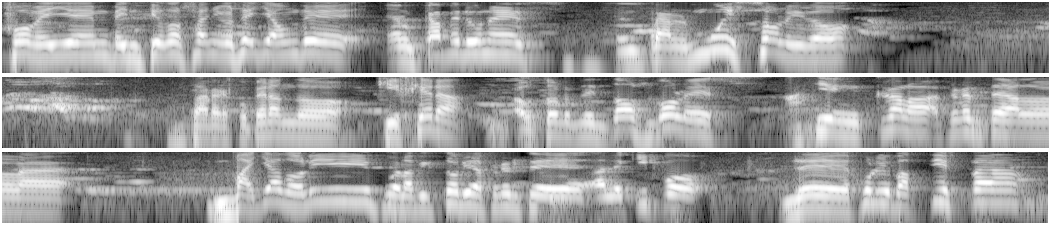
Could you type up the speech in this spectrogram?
Fomeyen, 22 años de Yaoundé, el camerunés, central muy sólido. Está recuperando Quijera, autor de dos goles aquí en Cala frente al eh, Valladolid. Fue la victoria frente al equipo de Julio Baptista,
